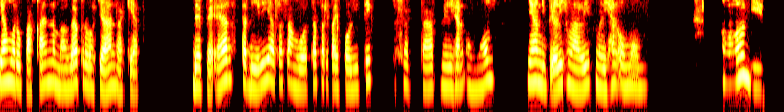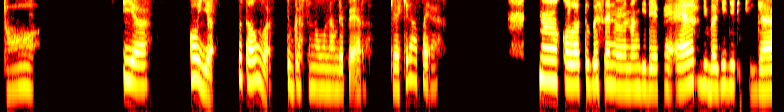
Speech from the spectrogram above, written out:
yang merupakan lembaga perwakilan rakyat. DPR terdiri atas anggota partai politik peserta pemilihan umum yang dipilih melalui pemilihan umum. Oh gitu. Iya. Oh iya, lu tahu nggak tugas dan wewenang DPR? Kira-kira apa ya? Nah, kalau tugas dan wewenang di DPR dibagi jadi tiga,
